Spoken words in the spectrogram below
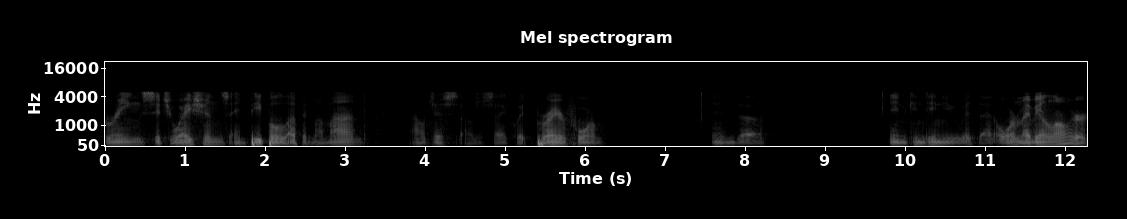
brings situations and people up in my mind, I'll just I'll just say a quick prayer for them, and uh, and continue with that, or maybe a longer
